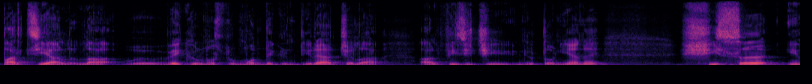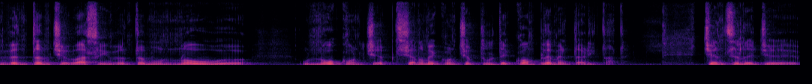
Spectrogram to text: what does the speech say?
parțial la uh, vechiul nostru mod de gândire, acela al fizicii newtoniene, și să inventăm ceva, să inventăm un nou, uh, un nou concept, și anume conceptul de complementaritate. Ce înțelege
